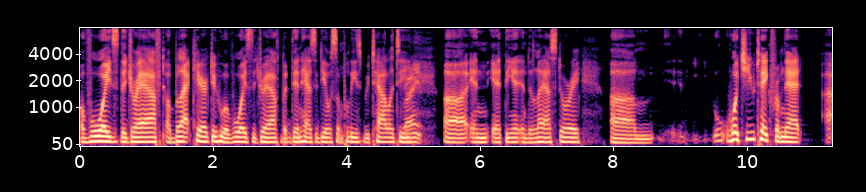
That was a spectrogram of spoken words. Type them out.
avoids the draft, a black character who avoids the draft, but then has to deal with some police brutality. Right. Uh, and at the end, in the last story, um, what you take from that, I,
